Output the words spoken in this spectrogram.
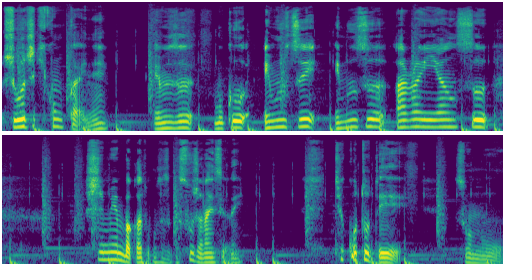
正直今回ね、 M's、僕、 M's、M's alliance 新メンバーかと思ったんですけど、そうじゃないんですよね。ってことで、その、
